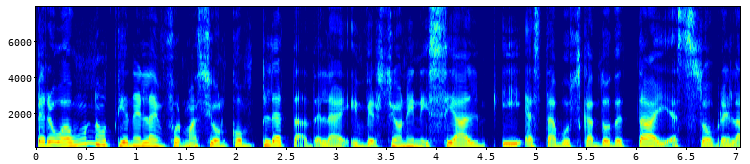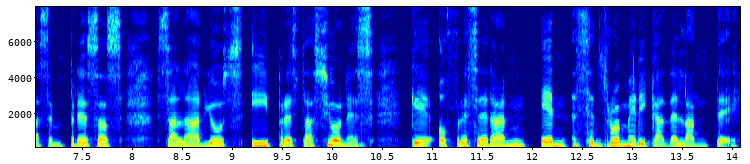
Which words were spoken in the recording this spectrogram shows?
pero aún no tiene la información completa de la inversión inicial y está buscando detalles sobre las empresas, salarios y prestaciones que ofrecerán en Centroamérica adelante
